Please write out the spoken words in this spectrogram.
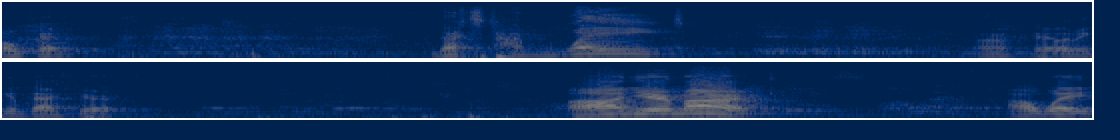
Okay. Next time, wait. Okay, let me get back here. On your mark. I'll wait.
